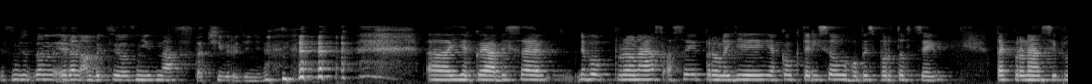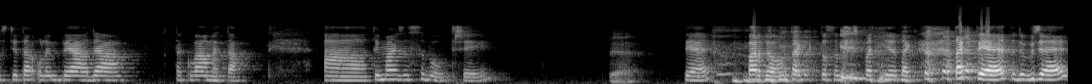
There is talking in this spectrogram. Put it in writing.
Myslím, že ten jeden ambiciozní z nás stačí v rodině. Uh, Jirko, já bych se, nebo pro nás asi pro lidi, jako který jsou hobby sportovci, tak pro nás je prostě ta olympiáda taková meta. A ty máš za sebou tři. Pět. Pět? Pardon, tak to jsem si špatně, tak, tak pět, dobře.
